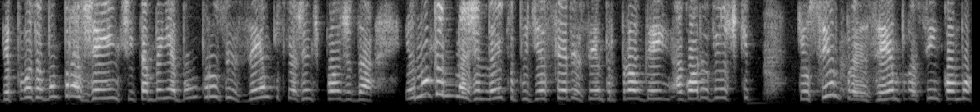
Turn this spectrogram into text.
Depois é bom para a gente, e também é bom para os exemplos que a gente pode dar. Eu nunca imaginei que eu podia ser exemplo para alguém. Agora eu vejo que, que eu sirvo exemplo, assim como.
